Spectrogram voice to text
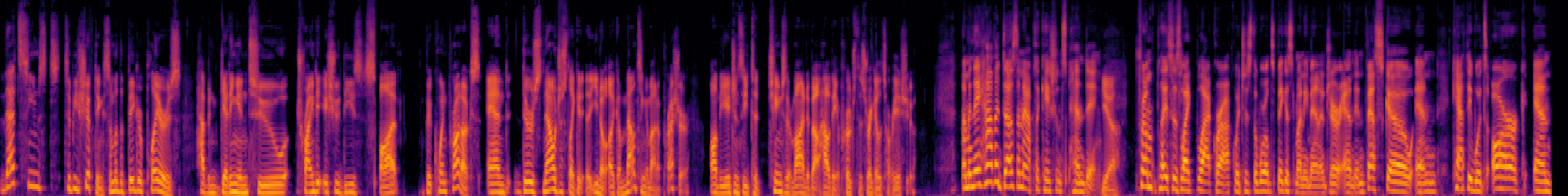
that seems t- to be shifting. Some of the bigger players have been getting into trying to issue these spot Bitcoin products, and there's now just like a, you know like a mounting amount of pressure on the agency to change their mind about how they approach this regulatory issue. I mean, they have a dozen applications pending. Yeah, from places like BlackRock, which is the world's biggest money manager, and Invesco, and Cathie Wood's ARK, and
